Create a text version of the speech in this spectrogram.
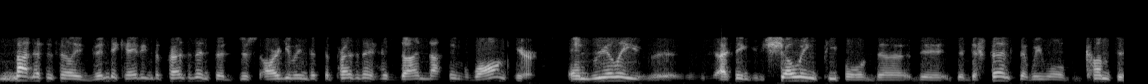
not necessarily vindicating the president, but just arguing that the president has done nothing wrong here. And really, uh, I think showing people the, the, the defense that we will come to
